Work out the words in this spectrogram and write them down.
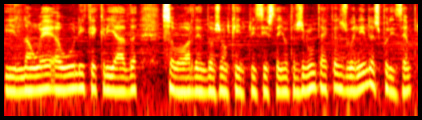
e não é a única criada sob a ordem de Dom João V. Existem outras bibliotecas joaninas, por exemplo,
